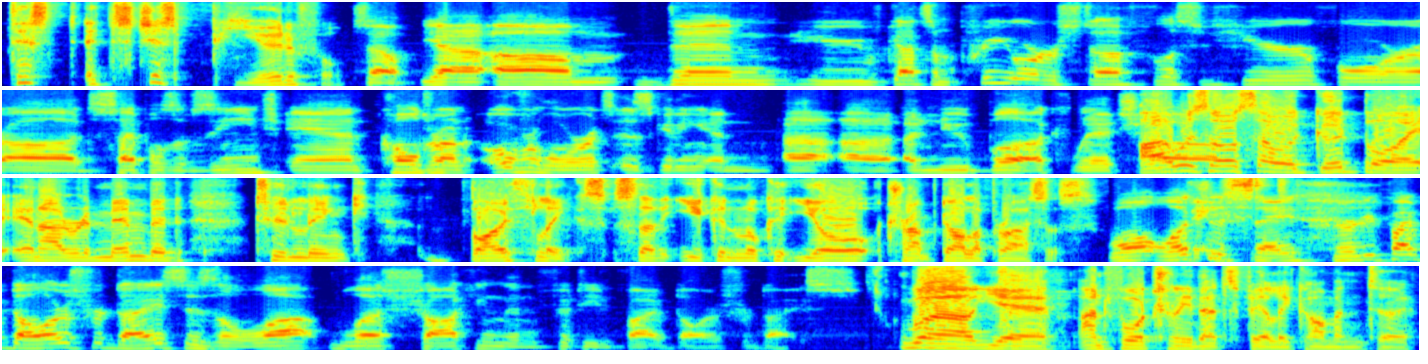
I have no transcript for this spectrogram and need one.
this. It's just beautiful. So yeah, um, then you've got some pre-order stuff listed here for uh, Disciples of Tzeentch and Kharadron Overlords is getting an, uh, uh, a new book, which I was uh, also a good boy, and I remembered to link both links so that you can look at your Trump dollar prices. well. Let's just say thirty-five dollars for dice is a lot less shocking than fifty-five dollars for dice. Well, yeah, unfortunately, that's fairly common too.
